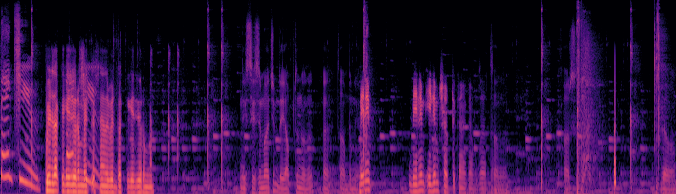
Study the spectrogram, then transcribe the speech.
Thank you. bir dakika geliyorum Thank you. beklesene bir dakika geliyorum ben. Neyse sesimi açayım da yaptın onu. Heh tamam bunu yap. Benim benim elim çarptı kankam zaten. Tamam. Karşıda. Devam.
